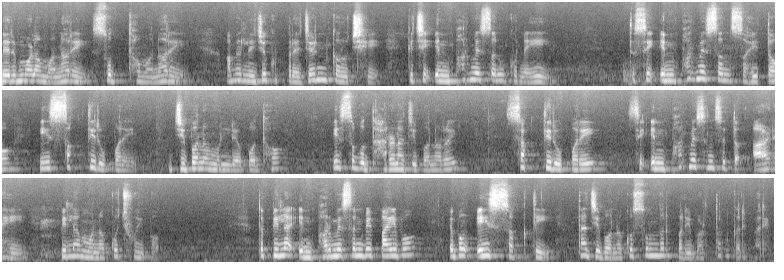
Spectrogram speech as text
ନିର୍ମଳ ମନରେ ଶୁଦ୍ଧ ମନରେ ଆମେ ନିଜକୁ ପ୍ରେଜେଣ୍ଟ କରୁଛେ କିଛି ଇନଫର୍ମେସନକୁ ନେଇ ତ ସେ ଇନଫର୍ମେସନ୍ ସହିତ ଏ ଶକ୍ତି ରୂପରେ ଜୀବନ ମୂଲ୍ୟବୋଧ ଏସବୁ ଧାରଣା ଜୀବନରେ ଶକ୍ତି ରୂପରେ ସେ ଇନଫର୍ମେସନ୍ ସହିତ ଆଡ଼୍ ହେଇ ପିଲା ମନକୁ ଛୁଇଁବ। ତ ପିଲା ଇନଫର୍ମେସନ୍ ବି ପାଇବ ଏବଂ ଏହି ଶକ୍ତି ତା ଜୀବନକୁ ସୁନ୍ଦର ପରିବର୍ତ୍ତନ କରିପାରିବ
